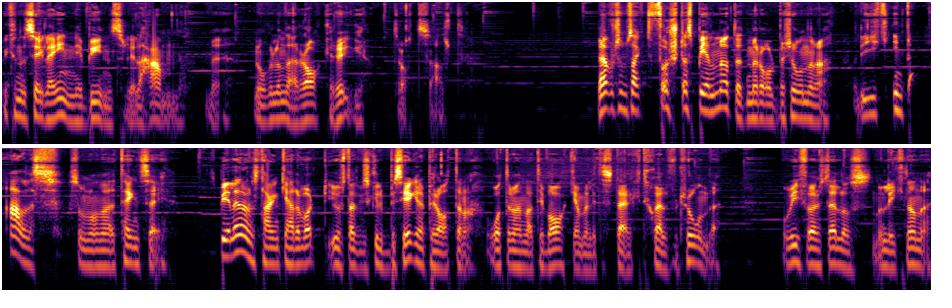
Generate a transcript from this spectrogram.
Vi kunde segla in i byns lilla hamn med någorlunda rak rygg, trots allt. Det här var som sagt första spelmötet med rollpersonerna och det gick inte alls som någon hade tänkt sig. Spelarens tanke hade varit just att vi skulle besegra piraterna och återvända tillbaka med lite stärkt självförtroende. Och vi föreställde oss något liknande.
